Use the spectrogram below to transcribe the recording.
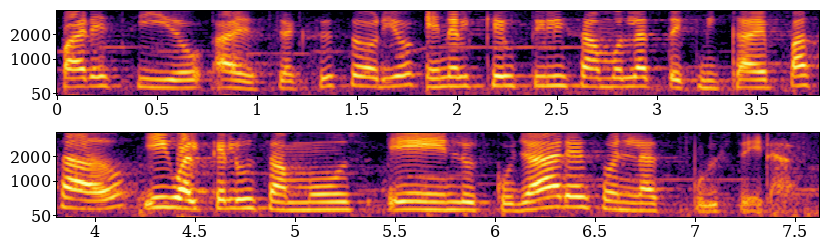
parecido a este accesorio en el que utilizamos la técnica de pasado igual que lo usamos en los collares o en las pulseras.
